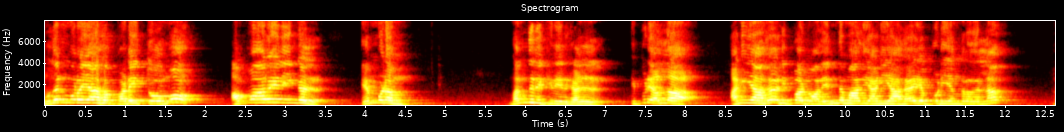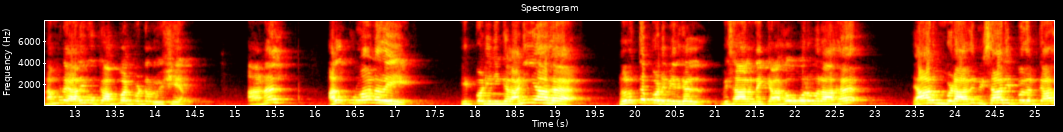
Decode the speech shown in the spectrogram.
முதன்முறையாக படைத்தோமோ அவ்வாறே நீங்கள் எம்மிடம் வந்திருக்கிறீர்கள். இப்படி அல்லாஹ் அணியாக நிப்பாட்டுவோம் அது எந்த மாதிரி அணியாக எப்படிங்கிறதெல்லாம் நம்முடைய அறிவுக்கு அப்பாற்பட்ட ஒரு விஷயம். ஆனால் அல் குர்வான் அதை இப்படி நீங்கள் அணியாக நிறுத்தப்படுவீர்கள். விசாரணைக்காக ஒவ்வொருவராக யாரும் விடாது. விசாரிப்பதற்காக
